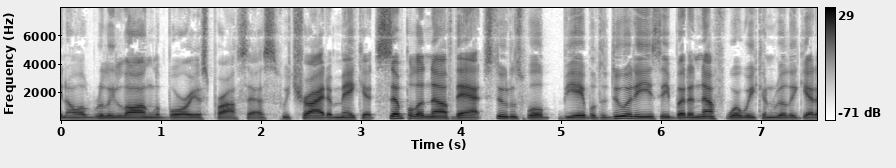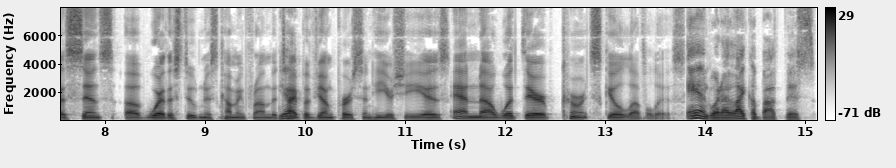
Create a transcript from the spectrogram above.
you know, a really long, laborious process. We try to make it simple enough that students will be able to do it easy, but enough where we can really get a sense of where the student is coming from, the yeah. type of young person he or she is, and uh, what their current skill level is. And what I like about this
